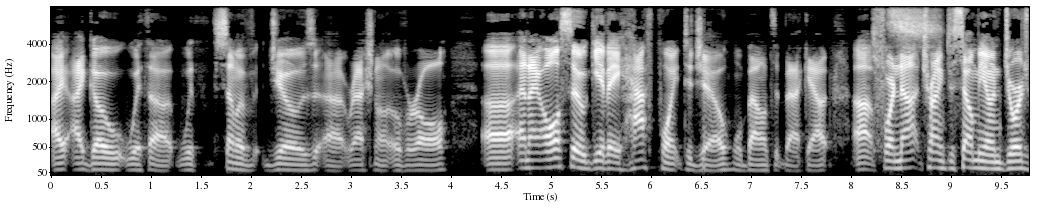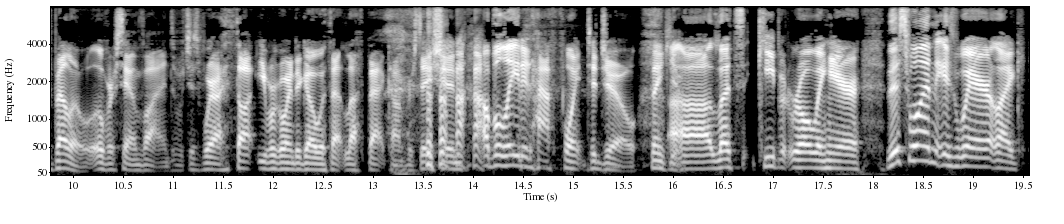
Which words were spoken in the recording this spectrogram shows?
I, I go with uh, with some of Joe's uh, rationale overall. Uh, and I also give a half point to Joe. We'll balance it back out uh, for not trying to sell me on George Bello over Sam Vines, which is where I thought you were going to go with that left back conversation. a belated half point to Joe. Thank you. Uh, let's keep it rolling here. This one is where like.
